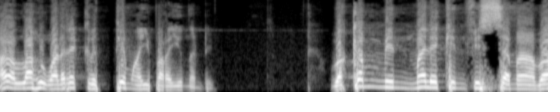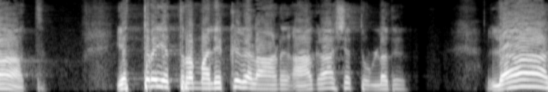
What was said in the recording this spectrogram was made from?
അത് അള്ളാഹു വളരെ കൃത്യമായി പറയുന്നുണ്ട്. എത്രയെത്ര മലക്കുകളാണ് ആകാശത്തുള്ളത്? ലാ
